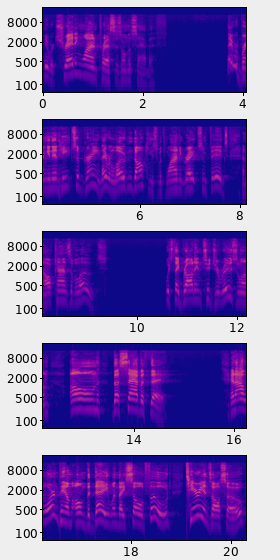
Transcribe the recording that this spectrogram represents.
who were treading wine presses on the Sabbath. They were bringing in heaps of grain. They were loading donkeys with wine and grapes and figs and all kinds of loads, which they brought into Jerusalem on the Sabbath day. And I warned them on the day when they sold food. Tyrians also,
